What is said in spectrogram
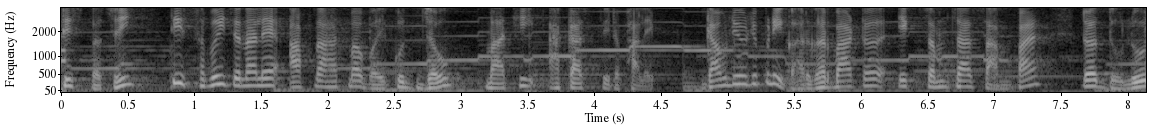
त्यसपछि ती सबैजनाले आफ्ना हातमा भएको जौ माथि आकाशतिर फाले गाउँलेहरूले पनि घर घरबाट एक चम्चा साम्पा र धुलो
